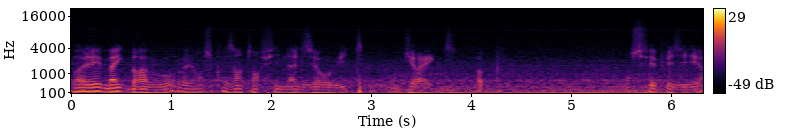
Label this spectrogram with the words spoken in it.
Bon allez Mike bravo, on se présente en finale 08 ou direct. Hop. On se fait plaisir.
